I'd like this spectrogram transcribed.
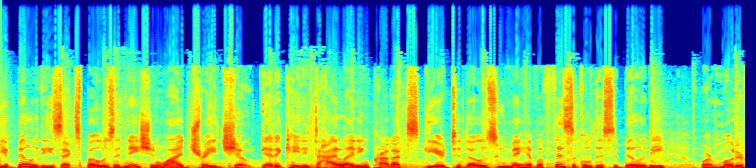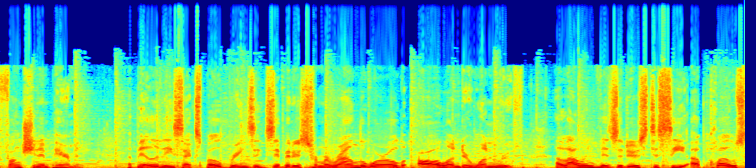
The Abilities Expo is a nationwide trade show dedicated to highlighting products geared to those who may have a physical disability or motor function impairment. Abilities Expo brings exhibitors from around the world all under one roof, allowing visitors to see up close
